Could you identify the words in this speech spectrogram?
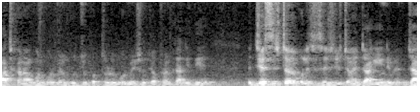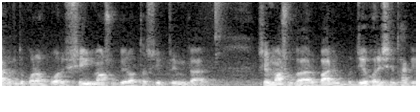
পাঁচখানা অঙ্কন করবেন ভূজ্যপত্রের উপর মেশো জাফরান কালি দিয়ে। যে সিস্টেমে বলেছি, সেই সিস্টেমে জাগিয়ে নেবেন। জাগরিত করার পর সেই মাসুকের, অর্থাৎ সেই প্রেমিকার সে মাসুকার বাড়ি যে ঘরে সে থাকে,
